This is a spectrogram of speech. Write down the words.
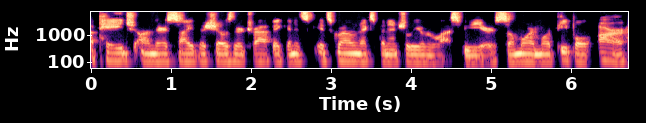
a page on their site that shows their traffic and it's, it's grown exponentially over the last few years. So more and more people are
